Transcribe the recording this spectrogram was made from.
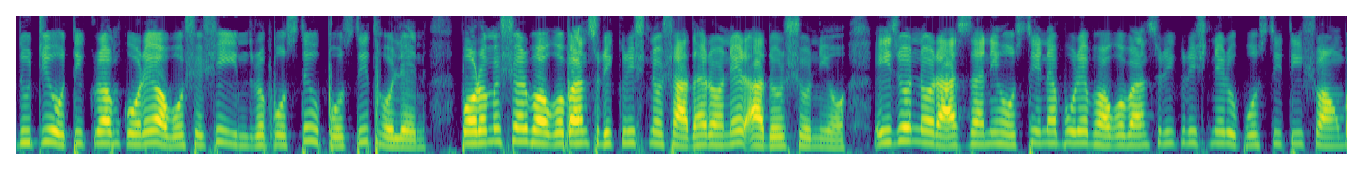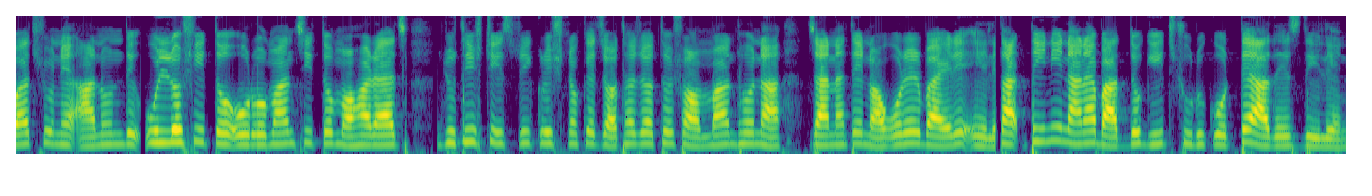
দুটি অতিক্রম করে অবশেষে ইন্দ্রপ্রস্থে উপস্থিত হলেন। পরমেশ্বর ভগবান শ্রীকৃষ্ণ সাধারণের আদর্শনীয়। এই জন্য রাজধানী হস্তিনাপুরে ভগবান শ্রীকৃষ্ণের উপস্থিতির সংবাদ শুনে আনন্দে উল্লসিত ও রোমাঞ্চিত মহারাজ যুধিষ্ঠির শ্রীকৃষ্ণকে যথাযথ সম্বর্ধনা জানাতে নগরের বাইরে এলেন তা- তিনি নানা বাদ্যগীত শুরু করতে আদেশ দিলেন।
